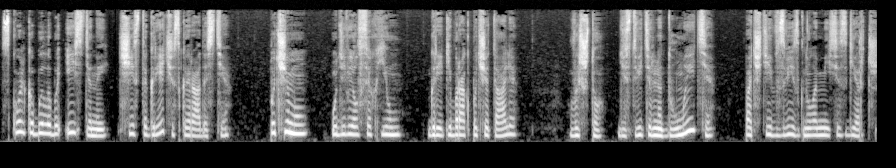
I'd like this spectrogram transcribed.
сколько было бы истинной, чисто греческой радости. Почему? удивился Хьюм. Греки брак почитали. Вы что, действительно думаете? Почти взвизгнула миссис Гердж.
